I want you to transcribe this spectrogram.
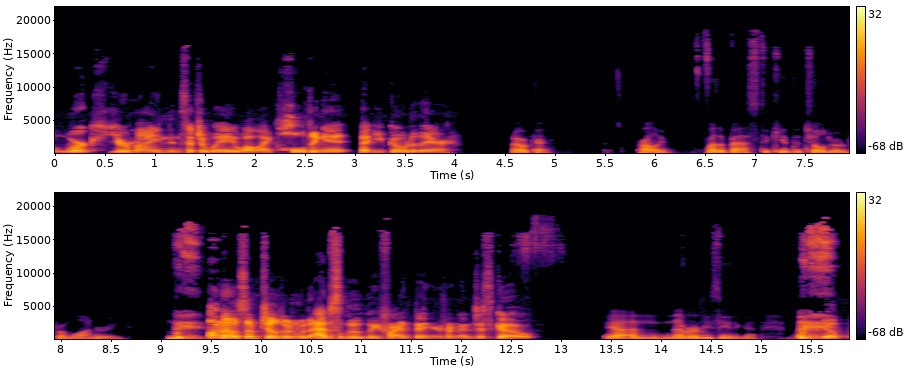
work your mind in such a way while like holding it that you go to there. Okay. Probably for the best to keep the children from wandering. Oh no, some children would absolutely find things and then just go, yeah, and never be seen again. yep,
